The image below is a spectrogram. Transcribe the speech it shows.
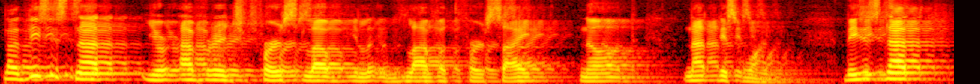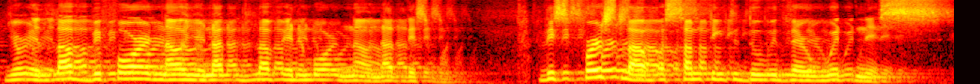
Now, this is not your average first love, love at first sight. No, not this one. This is not you're in love before, now you're not in love anymore. No, not this one. This first love was something to do with their witness.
